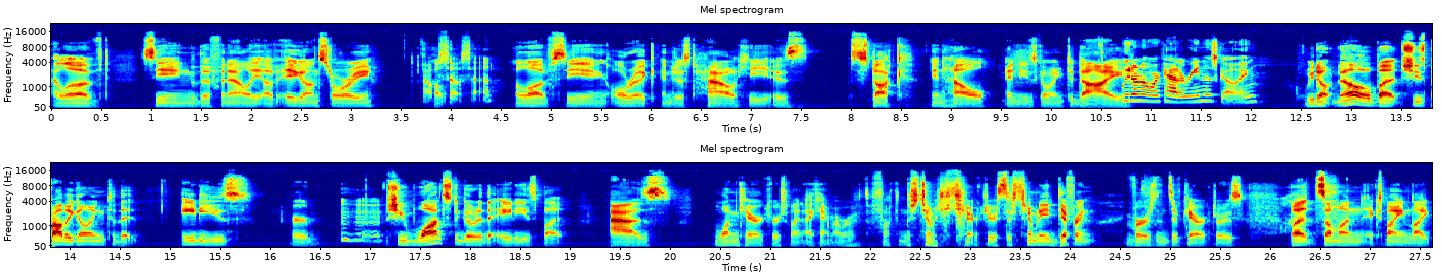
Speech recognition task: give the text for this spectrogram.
I loved seeing the finale of Egon's story. That was so sad. I love seeing Ulrich and just how he is stuck in hell and he's going to die. We don't know where Katharina's going. We don't know, but she's probably going to the 80s or Mm-hmm. she wants to go to the 80s, but as one character explained, I can't remember the fucking there's too many characters. There's too many different versions of characters. But someone explained like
